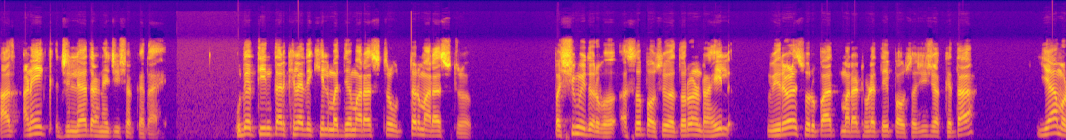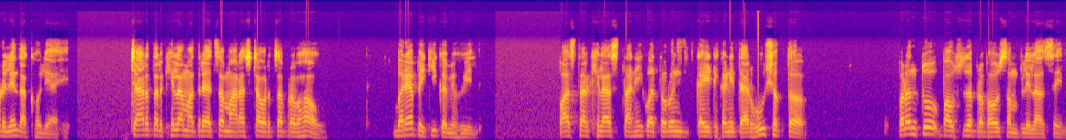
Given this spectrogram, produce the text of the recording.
आज अनेक जिल्ह्यात राहण्याची शक्यता आहे. उद्या तीन तारखेला देखील मध्य महाराष्ट्र उत्तर महाराष्ट्र पश्चिम विदर्भ असं पावसाळी वातावरण राहील. विरळ स्वरूपात मराठवाड्यातही पावसाची शक्यता या मॉडेलने दाखवली आहे. चार तारखेला मात्र याचा महाराष्ट्रावरचा प्रभाव बऱ्यापैकी कमी होईल. पाच तारखेला स्थानिक वातावरण काही ठिकाणी तयार होऊ शकतं परंतु पावसाचा प्रभाव संपलेला असेल.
